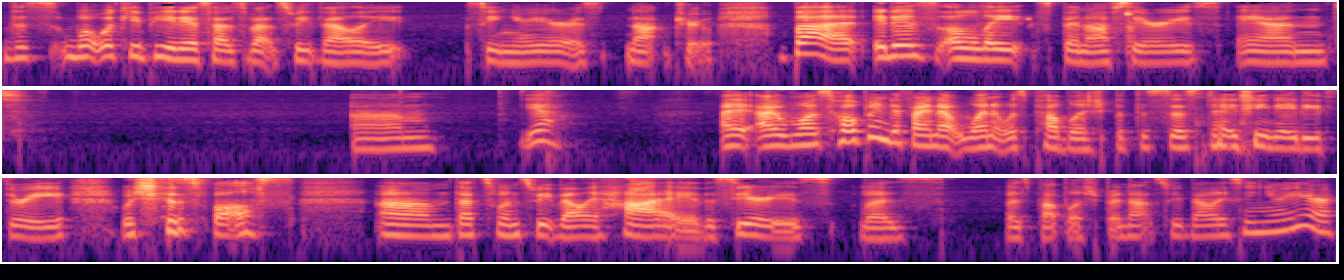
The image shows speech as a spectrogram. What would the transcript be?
this what Wikipedia says about Sweet Valley senior year is not true. But it is a late spin-off series and um yeah. I, I was hoping to find out when it was published, but this says 1983, which is false. Um, that's when Sweet Valley High, the series, was was published, but not Sweet Valley Senior Year.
